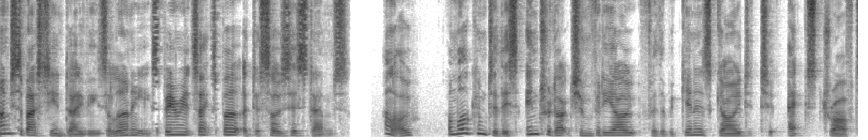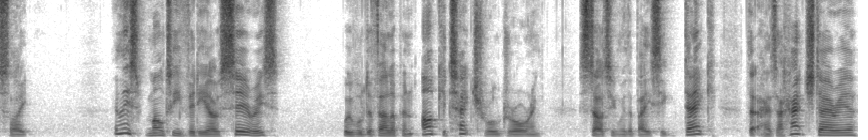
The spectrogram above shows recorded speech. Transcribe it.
I'm Sebastian Davies, a learning experience expert at Dassault Systems. Hello, and welcome to this introduction video for the beginner's guide to xDraftSight. In this multi-video series, we will develop an architectural drawing, starting with a basic deck that has a hatched area,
